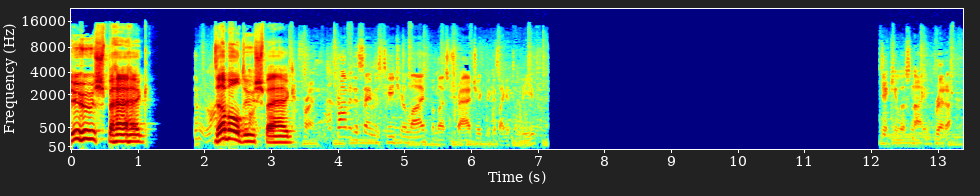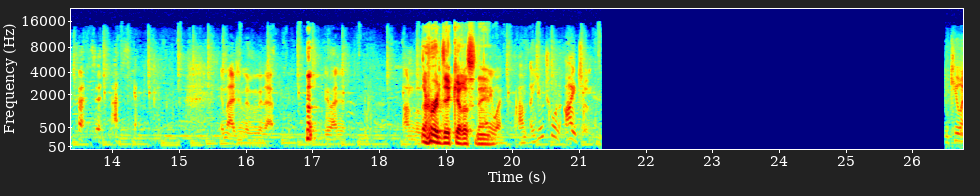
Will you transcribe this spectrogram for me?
Douchebag. Double douchebag. Probably the same as teacher life, but less tragic because I get two leave. Ridiculous name, Britta. Imagine living with that. Imagine. The ridiculous name. Anyway, um, are you to an item? Q&A.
